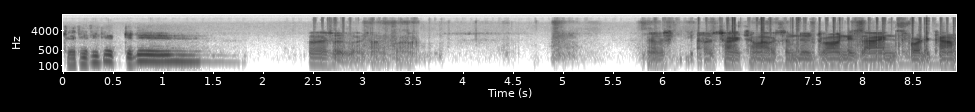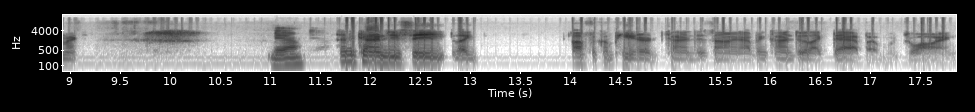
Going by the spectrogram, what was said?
Du-du-du-du-du-du. What else was I talking about? I was I was trying to come up with some new drawing designs for the comic. Yeah. And the kinds you see like off a computer kind of design. I've been kind of doing like that, but with drawing,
